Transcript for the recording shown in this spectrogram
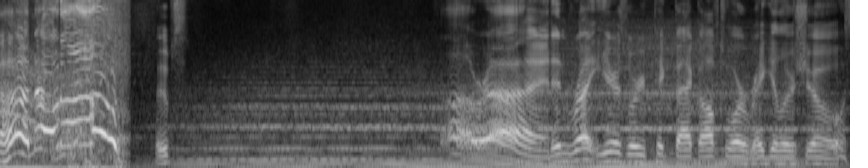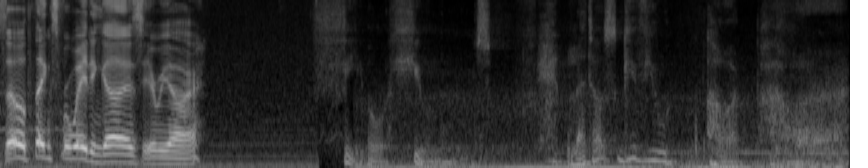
Aha, no, no! Oops. Alright, and right here's where we pick back off to our regular show. So thanks for waiting, guys. Here we are. Feeble humans, let us give you our power.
